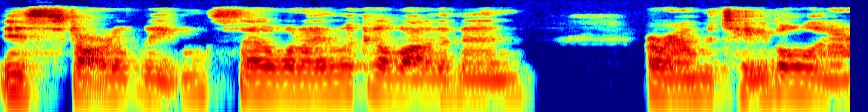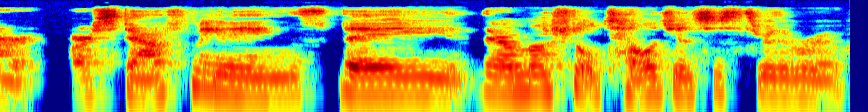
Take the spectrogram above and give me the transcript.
is startling. So when I look at a lot of the men around the table in our, our staff meetings, they their emotional intelligence is through the roof.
